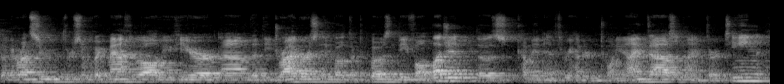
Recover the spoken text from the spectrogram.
So I'm going to run through, through some quick math with all of you here. Um, that the drivers in both the proposed and default budget, those come in at 329,913.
